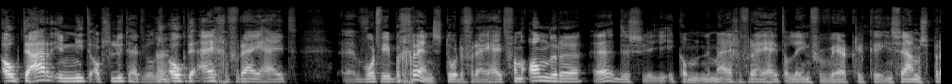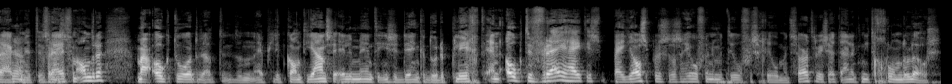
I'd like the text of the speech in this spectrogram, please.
ook daarin niet absoluutheid wil. Dus ook de eigen vrijheid wordt weer begrensd door de vrijheid van anderen. Hè? Dus eh, ik kan mijn eigen vrijheid alleen verwerkelijken in samenspraak Ja, met de vrijheid van anderen. Maar ook door dat, dan heb je de Kantiaanse elementen in zijn denken, door de plicht. En ook de vrijheid is bij Jaspers, dat is een heel fundamenteel verschil met Sartre, is uiteindelijk niet grondeloos.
